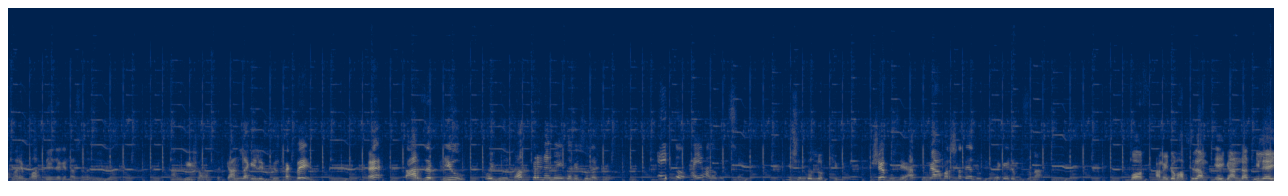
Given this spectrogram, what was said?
আমারে বাদ দিয়ে যাকে আর এই সমস্ত গান লাগাইলে ভিউ থাকবে। হ্যাঁ তার যে ভিউ ওই ভিউ ধাপ করে নেমে এই জায়গায় চলে আসবে। এই তো ভাইয়া ভালো বুঝছে। কি সুন্দর লক্ষ্মী মেয়ে সে বুঝে আর তুমি আমার সাথে এতদিন থেকে এটা বুঝো না। বস আমি তো ভাবছিলাম এই গানটা দিলেই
